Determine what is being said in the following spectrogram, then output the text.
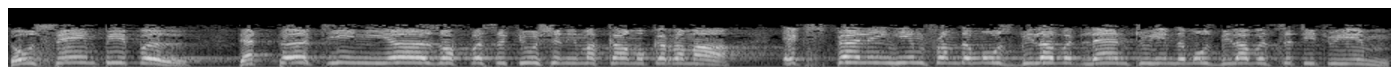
Those same people that 13 years of persecution in Makkah Mukarramah, expelling him from the most beloved land to him, the most beloved city to him.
